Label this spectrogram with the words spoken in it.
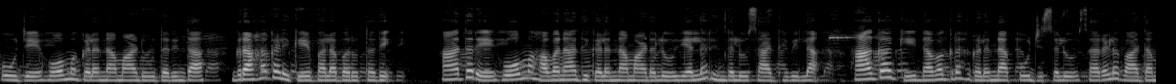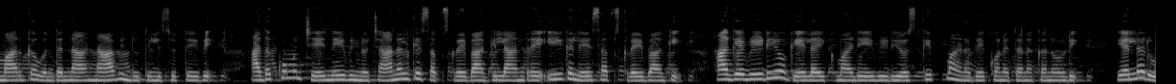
ಪೂಜೆ, ಹೋಮಗಳನ್ನು ಮಾಡುವುದರಿಂದ ಗ್ರಹಗಳಿಗೆ ಬಲ ಬರುತ್ತದೆ. ಆದರೆ ಹೋಮ ಹವನಾದಿಗಳನ್ನು ಮಾಡಲು ಎಲ್ಲರಿಂದಲೂ ಸಾಧ್ಯವಿಲ್ಲ. ಹಾಗಾಗಿ ನವಗ್ರಹಗಳನ್ನು ಪೂಜಿಸಲು ಸರಳವಾದ ಮಾರ್ಗವೊಂದನ್ನು ನಾವಿಂದು ತಿಳಿಸುತ್ತೇವೆ. ಅದಕ್ಕೂ ಮುಂಚೆ ನೀವಿನ್ನು ಚಾನಲ್ಗೆ ಸಬ್ಸ್ಕ್ರೈಬ್ ಆಗಿಲ್ಲ ಅಂದರೆ ಈಗಲೇ ಸಬ್ಸ್ಕ್ರೈಬ್ ಆಗಿ. ಹಾಗೆ ವಿಡಿಯೋಗೆ ಲೈಕ್ ಮಾಡಿ ವಿಡಿಯೋ ಸ್ಕಿಪ್ ಮಾಡದೆ ಕೊನೆ ತನಕ ನೋಡಿ. ಎಲ್ಲರೂ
